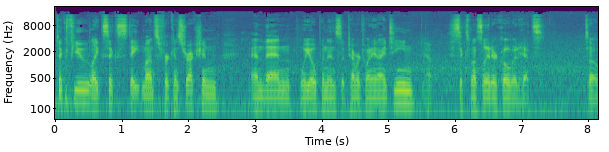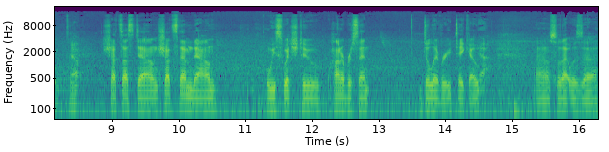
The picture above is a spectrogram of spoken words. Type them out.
took a few like six to eight months for construction, and then we opened in September 2019. Yep. Six months later, COVID hits, so Yep. shuts us down, shuts them down. We switch to 100% delivery takeout. Yeah. Uh, so that was a,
